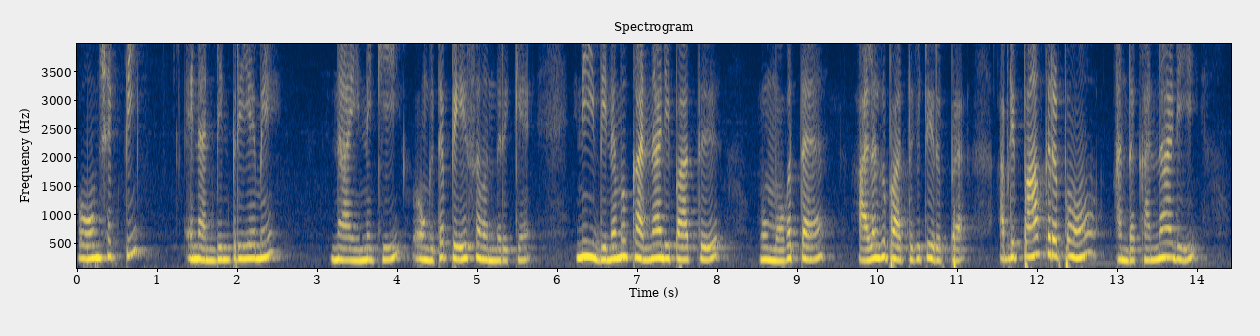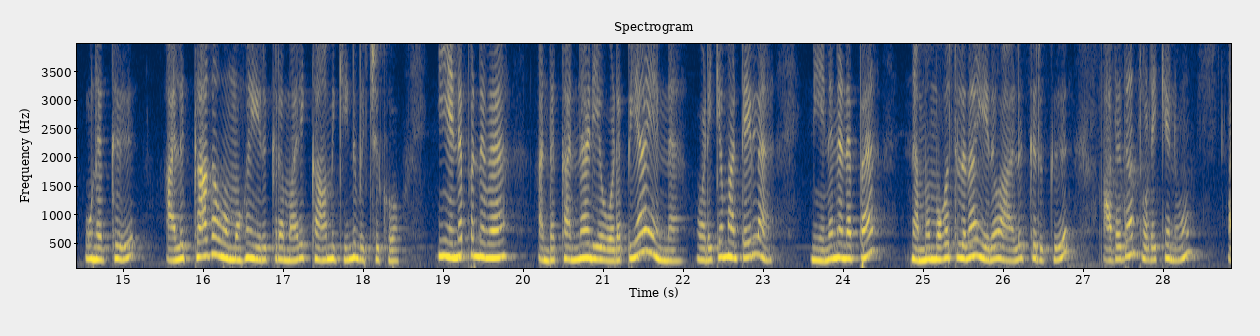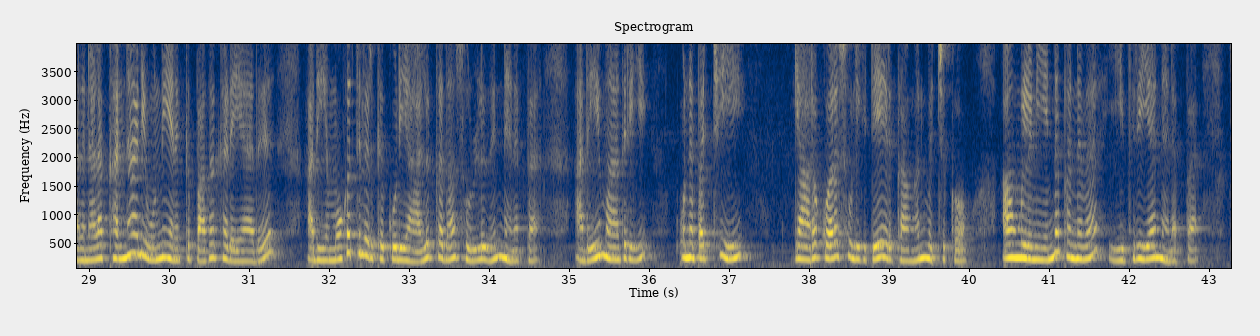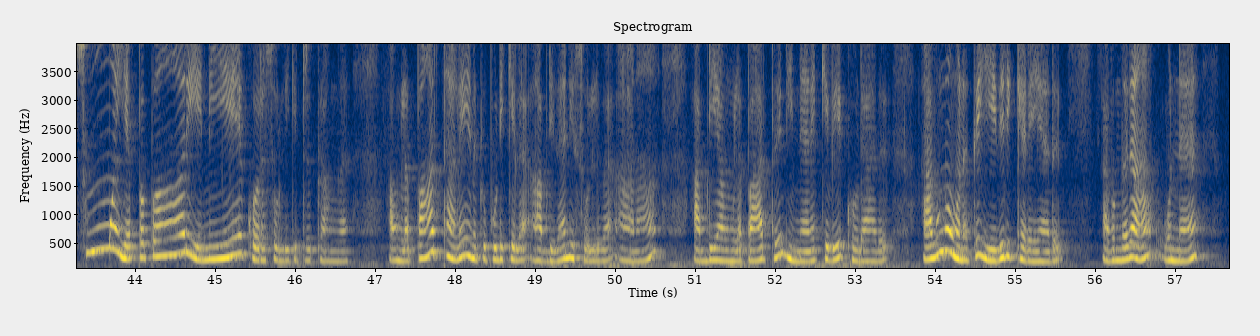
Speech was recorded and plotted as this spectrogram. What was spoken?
ஓம் சக்தி என் அன்பின் பிரியமே நான் இன்னைக்கு உங்ககிட்ட பேச வந்திருக்கேன். நீ தினமும் கண்ணாடி பார்த்து உன் முகத்தை அழகு பார்த்துக்கிட்டு இருப்ப. அப்படி பார்க்குறப்போ அந்த கண்ணாடி உனக்கு அழுக்காக உன் முகம் இருக்கிற மாதிரி காமிக்கின்னு வச்சுக்கோ. நீ என்ன பண்ணுவ? அந்த கண்ணாடியை உடைப்பியா என்ன? உடைக்க மாட்டேல நீ என்ன நினப்ப? நம்ம முகத்தில் தான் ஏதோ அழுக்கு இருக்குது அதை தான் துடைக்கணும். அதனால் கண்ணாடி ஒன்று எனக்கு பகை கிடையாது. அது என் முகத்தில் இருக்கக்கூடிய அழுக்கை தான் சொல்லுதுன்னு நினப்பேன் அதே மாதிரி உன்னை பற்றி யாரோ குறை சொல்லிக்கிட்டே இருக்காங்கன்னு வச்சுக்கோ. அவங்கள நீ என்ன பண்ணுவ? எதிரியாக நினப்ப. சும்மா எப்போ பாரு என்னையே குறை சொல்லிக்கிட்டு இருக்காங்க. அவங்கள பார்த்தாலே எனக்கு பிடிக்கல. அப்படி தான் நீ சொல்லுவ. ஆனால் அப்படி அவங்கள பார்த்து நீ நினைக்கவே கூடாது. அவங்க உனக்கு எதிரி கிடையாது. அவங்க தான் உன்னை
